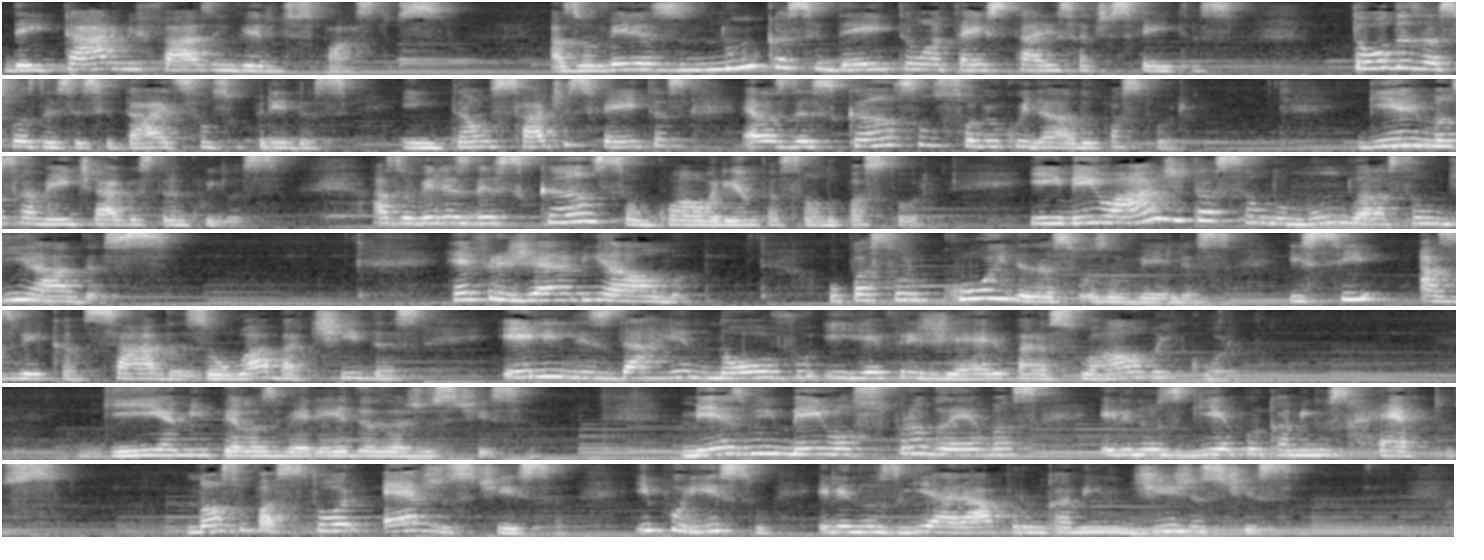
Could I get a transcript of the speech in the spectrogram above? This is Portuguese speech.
Deitar-me fazem verdes pastos. As ovelhas nunca se deitam até estarem satisfeitas. Todas as suas necessidades são supridas e então, satisfeitas, elas descansam sob o cuidado do pastor. Guia-me mansamente a águas tranquilas. As ovelhas descansam com a orientação do pastor e em meio à agitação do mundo elas são guiadas. Refrigera minha alma. O pastor cuida das suas ovelhas e se as vê cansadas ou abatidas, ele lhes dá renovo e refrigério para sua alma e corpo. Guia-me pelas veredas da justiça. Mesmo em meio aos problemas, ele nos guia por caminhos retos. Nosso pastor é justiça e por isso ele nos guiará por um caminho de justiça.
